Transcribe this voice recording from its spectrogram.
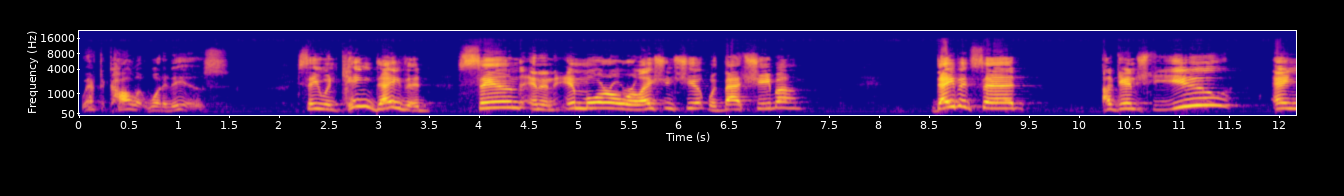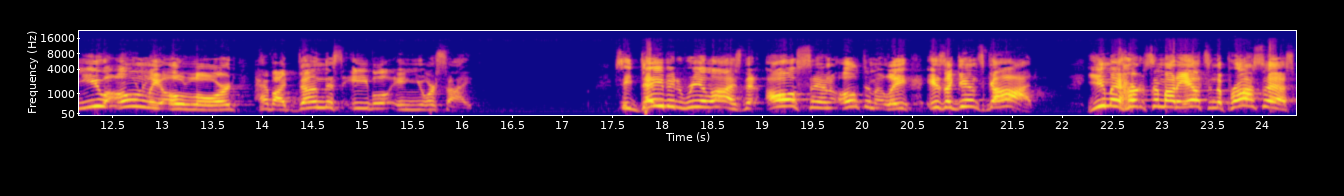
We have to call it what it is. See, when King David sinned in an immoral relationship with Bathsheba, David said, Against you and you only, O Lord, have I done this evil in your sight. See, David realized that all sin ultimately is against God. You may hurt somebody else in the process,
